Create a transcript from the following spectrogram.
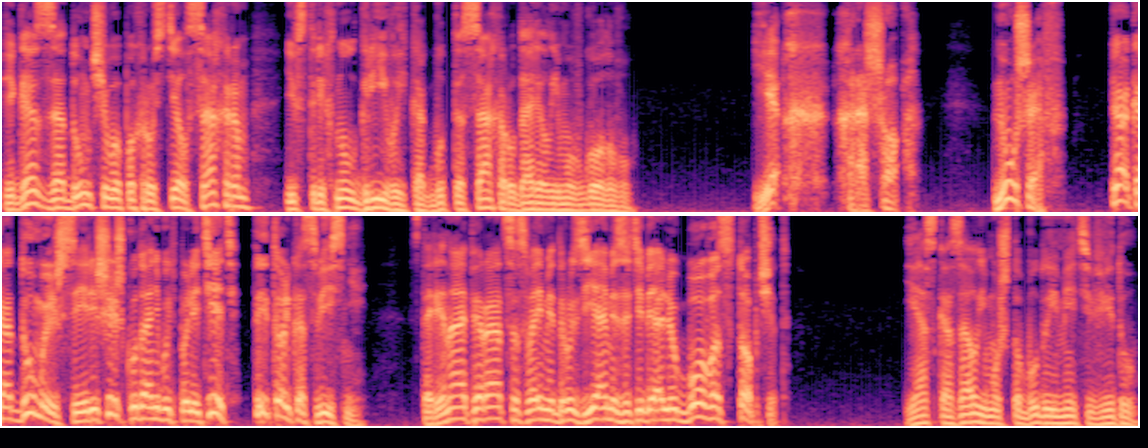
Пегас задумчиво похрустел сахаром и встряхнул гривой, как будто сахар ударил ему в голову. «Ех, хорошо. Ну, шеф, как отдумаешься и решишь куда-нибудь полететь, ты только свистни. Старина пират со своими друзьями за тебя любого стопчет». Я сказал ему, что буду иметь в виду.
